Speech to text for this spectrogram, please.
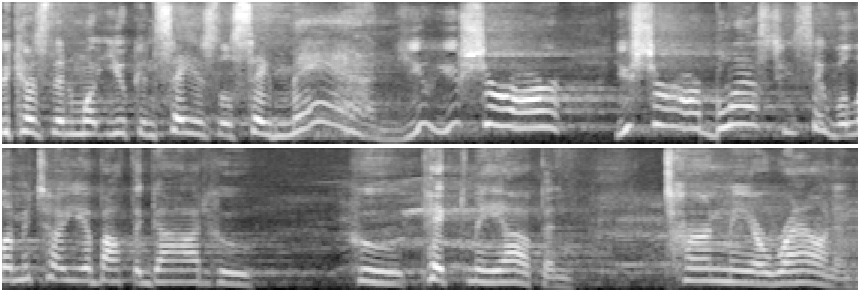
Because then what you can say is they'll say, Man, you, you sure are, you sure are blessed. You say, Well, let me tell you about the God who, who picked me up and turned me around and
